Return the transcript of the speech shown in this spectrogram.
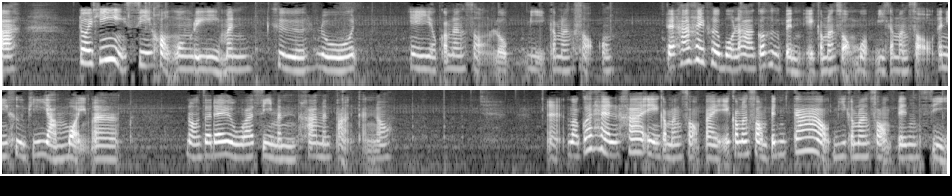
ปะ โดยที่ c ของวงรีมันคือรูท a ยกกำลังสองลบ b กำลังสอง แต่ถ้าไฮเปอร์โบลาก็คือเป็น a กำลังสองบวก b กำลังสอง อันนี้คือพี่ย้ำบ่อยมาก น้องจะได้รู้ว่า c มันค่ามันต่างกันเนาะอะเราก็แทนค่า a กำลังสองไป a กำลังสองเป็นเก้า b กำลังสองเป็นสี่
